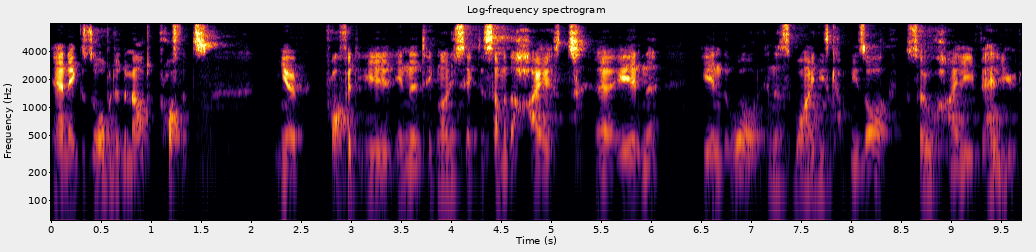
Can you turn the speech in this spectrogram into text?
an exorbitant amount of profits. You know, profit in the technology sector some of the highest uh, in in the world, and that's why these companies are so highly valued.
